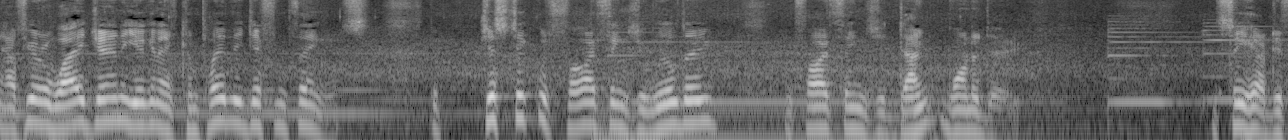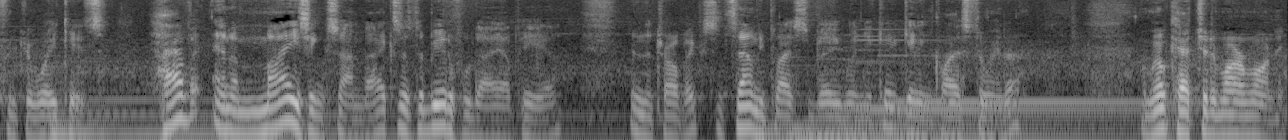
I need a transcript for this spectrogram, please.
Now, if you're a wage earner, you're going to have completely different things. But just stick with five things you will do and five things you don't want to do. And see how different your week is. Have an amazing Sunday because it's a beautiful day up here in the tropics. It's the only place to be when you're getting close to winter. And we'll catch you tomorrow morning.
